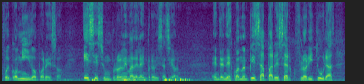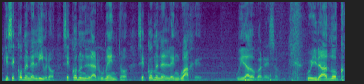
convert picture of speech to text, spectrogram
fue comido por eso. Ese es un problema de la improvisación. ¿Entendés? Cuando empieza a aparecer florituras que se comen el libro, se comen el argumento, se comen el lenguaje. Cuidado con eso. Cuidado con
